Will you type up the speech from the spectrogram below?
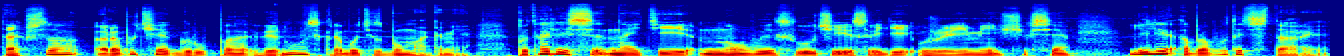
Так что рабочая группа вернулась к работе с бумагами, пытались найти новые случаи среди уже имеющихся или обработать старые.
